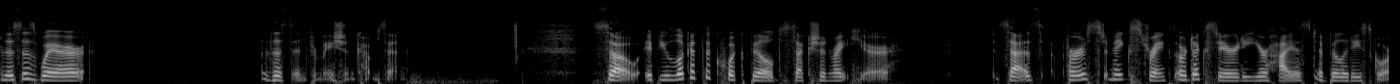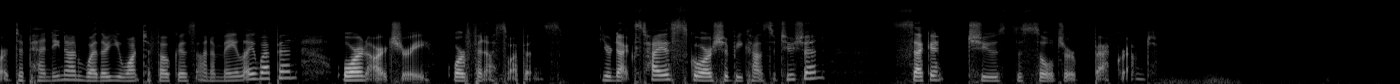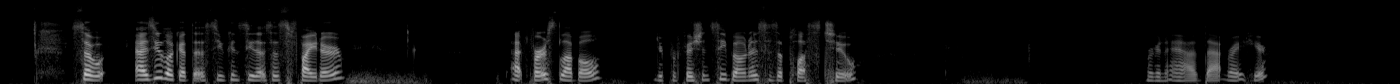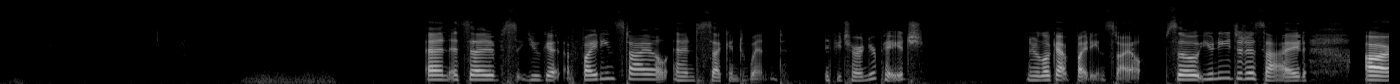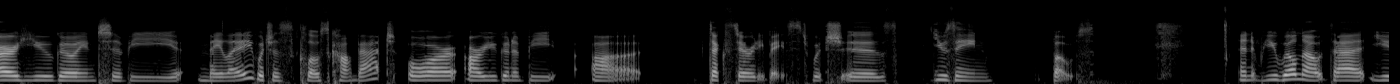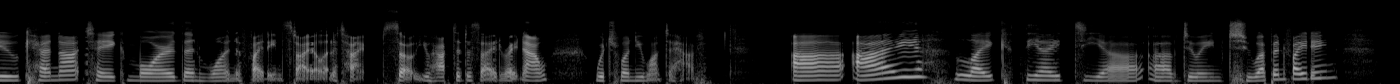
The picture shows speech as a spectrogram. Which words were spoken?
This is where this information comes in. So if you look at the quick build section right here, says first make strength or dexterity your highest ability score, depending on whether you want to focus on a melee weapon or an archery or finesse weapons. Your next highest score should be constitution. Second, choose the soldier background. So as you look at this, you can see that says fighter. At first level, your proficiency bonus is a plus two. We're going to add that right here. And it says you get a fighting style and second wind. If you turn your page, you look at fighting style. So you need to decide, are you going to be melee, which is close combat, or are you going to be uh, dexterity based, which is using bows. And you will note that you cannot take more than one fighting style at a time. So you have to decide right now which one you want to have. Uh, I like the idea of doing two weapon fighting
